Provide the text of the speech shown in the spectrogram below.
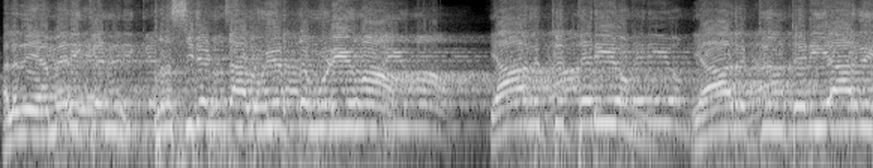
அல்லது அமெரிக்கன் பிரசிடென்டால் உயர்த்த முடியுமா? யாருக்கு தெரியும்? யாருக்கும் தெரியாது.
